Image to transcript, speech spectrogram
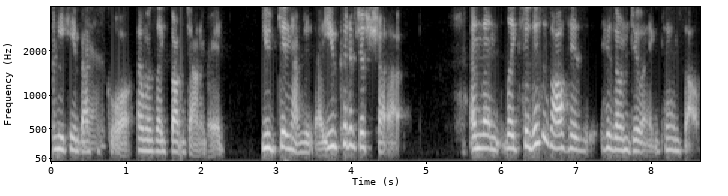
when he came back Yeah. to school and was like bumped down a grade. You didn't have to do that. You could have just shut up. And then like so this is all his his own doing to himself.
